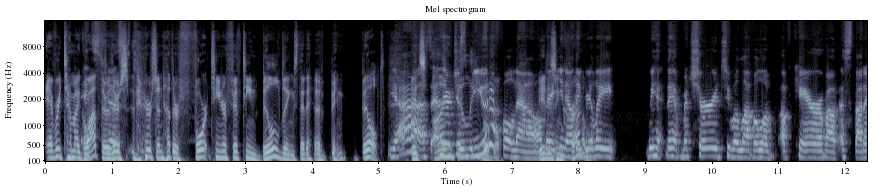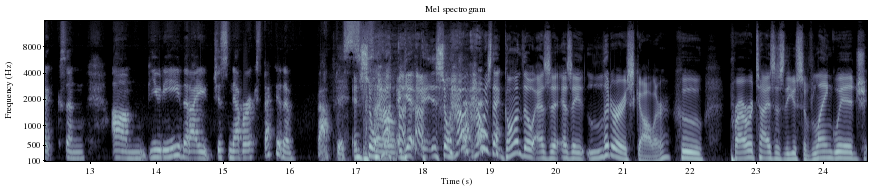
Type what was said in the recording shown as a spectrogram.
every time I go out there, there's just- there's another fourteen or fifteen buildings that have been built. Yes, and they're just beautiful now. It they, is you know, they really we they have matured to a level of of care about aesthetics and um, beauty that I just never expected of Baptists. And so, how yeah, so how how has that gone though as a as a literary scholar who prioritizes the use of language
